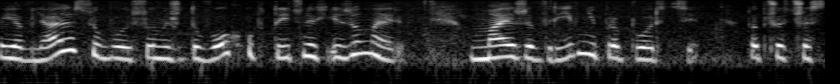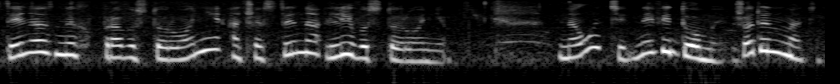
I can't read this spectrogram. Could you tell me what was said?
являють собою суміш двох оптичних ізомерів майже в рівній пропорції, тобто частина з них правосторонні, а частина лівостороння. Науці невідомий жоден метод,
